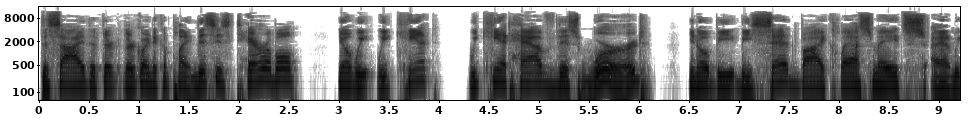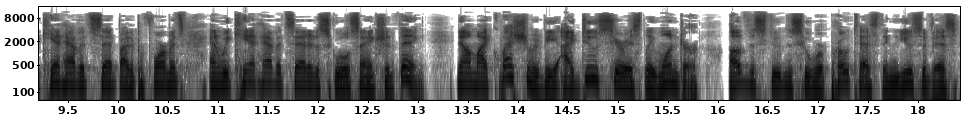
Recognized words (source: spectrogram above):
decide that they're, they're going to complain. This is terrible. You know, we, we can't, we can't have this word. You know, be, be said by classmates and we can't have it said by the performance and we can't have it said at a school sanctioned thing. Now, my question would be, I do seriously wonder of the students who were protesting the use of this,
